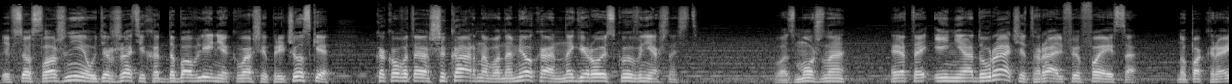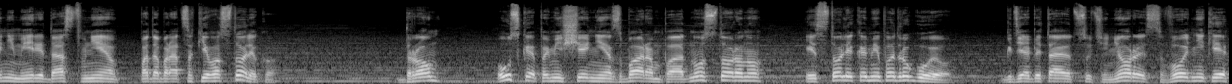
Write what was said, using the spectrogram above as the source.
и все сложнее удержать их от добавления к вашей прическе какого-то шикарного намека на геройскую внешность. Возможно, это и не одурачит Ральфи Фейса, но по крайней мере даст мне подобраться к его столику. Дром – узкое помещение с баром по одну сторону и столиками по другую, где обитают сутенеры, сводники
